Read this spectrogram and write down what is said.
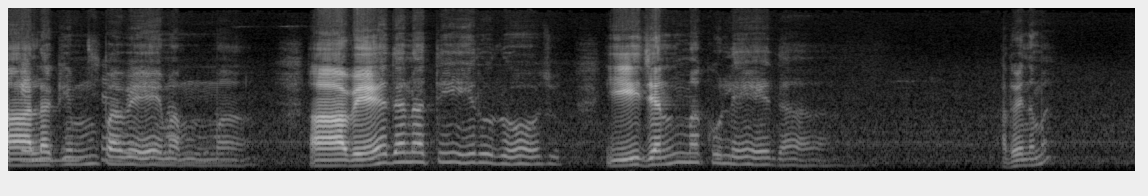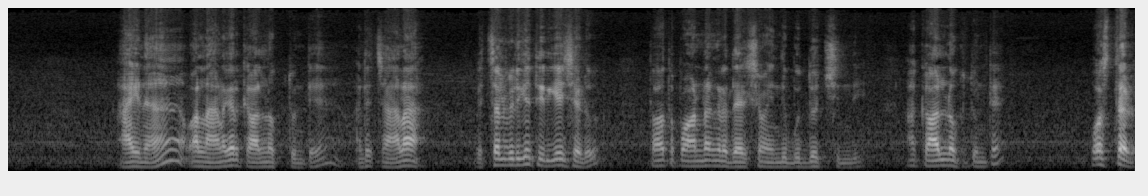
ఆలకింపవేమమ్మ. ఆ వేదన తీరు రోజు ఈ జన్మకు లేదా. అర్థమైందమ్మా? ఆయన వాళ్ళ నాన్నగారు కాలు నొక్కుతుంటే అంటే చాలా విచ్చలవిడిగా తిరిగేశాడు. తర్వాత పాండంగడ దర్శనం అయింది బుద్ధి వచ్చింది ఆ కాలు నొక్కుతుంటే వస్తాడు.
